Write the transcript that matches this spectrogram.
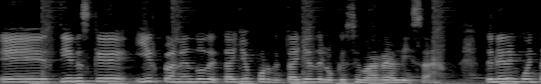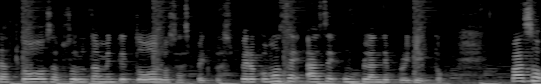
Eh, tienes que ir planeando detalle por detalle de lo que se va a realizar. Tener en cuenta todos, absolutamente todos los aspectos. Pero ¿cómo se hace un plan de proyecto? Paso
